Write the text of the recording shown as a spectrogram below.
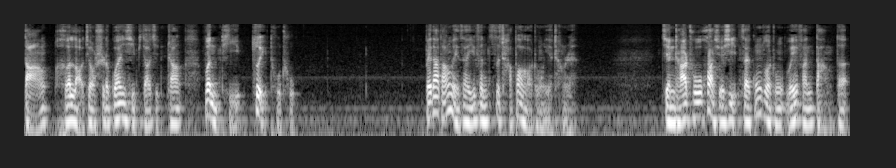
党和老教师的关系比较紧张，问题最突出。北大党委在一份自查报告中也承认。检查出化学系在工作中违反党的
